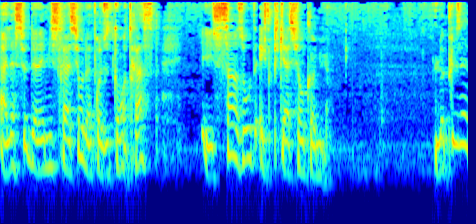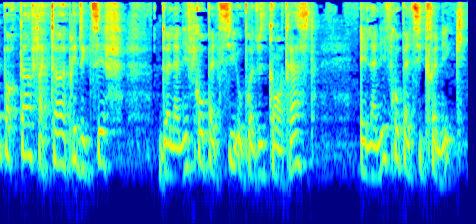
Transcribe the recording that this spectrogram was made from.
à la suite de l'administration d'un produit de contraste et sans autre explication connue. Le plus important facteur prédictif de la néphropathie au produit de contraste est la néphropathie chronique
